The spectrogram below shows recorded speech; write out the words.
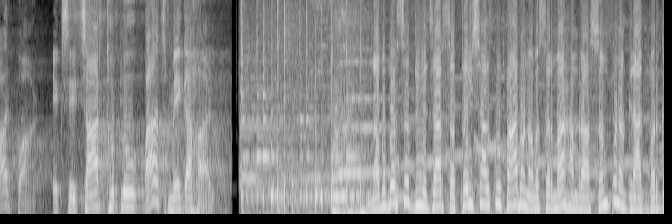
अर्पण एक सय चार थोप्लो पाँच मेगा हट नववर्ष दुई हजार सत्तरी सालको पावन अवसरमा हाम्रा सम्पूर्ण ग्राहक वर्ग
